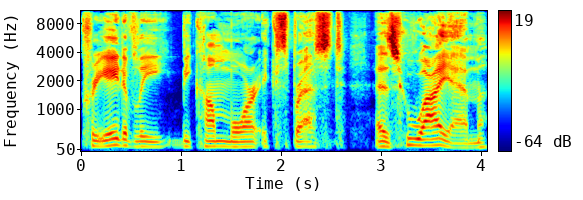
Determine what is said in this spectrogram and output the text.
creatively become more expressed as who I am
